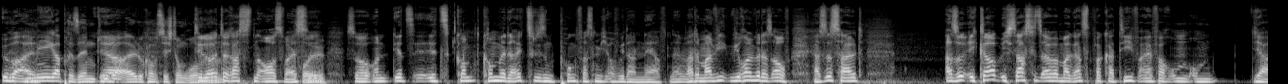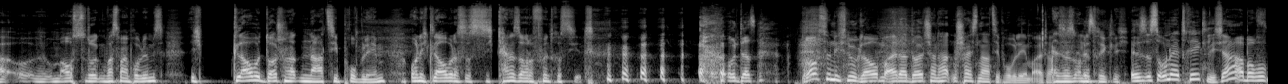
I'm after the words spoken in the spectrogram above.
überall. Mega präsent, Ja. überall, du kommst nicht drum rum. Die Leute ne? rasten aus, weißt Voll. du? So, und jetzt, jetzt kommt, kommen wir direkt zu diesem Punkt, was mich auch wieder nervt. Ne? Warte mal, wie, wie rollen wir das auf? Das ist halt, also ich glaube, ich sag's jetzt einfach mal ganz plakativ, einfach um, um, ja, um auszudrücken, was mein Problem ist. Ich glaube, Deutschland hat ein Nazi-Problem und ich glaube, dass es sich keine Sau dafür interessiert. Und das brauchst du nicht nur glauben, Alter, Deutschland hat ein scheiß Nazi-Problem, Alter. Es ist unerträglich. Es ist unerträglich, ja, aber wo,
